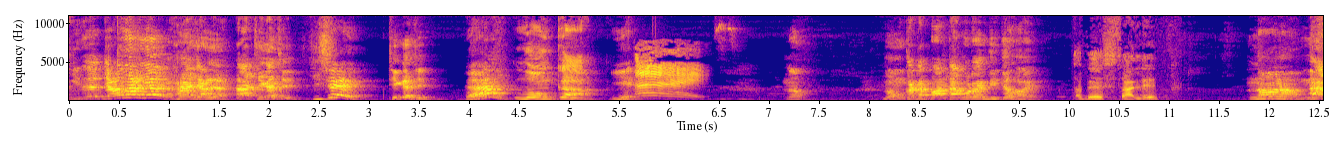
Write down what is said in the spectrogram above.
কি যা যা যা হ্যাঁ যা যা হ্যাঁ ঠিক আছে। কিসে? ঠিক আছে। হ্যাঁ? লঙ্কা। ইয়ে। না। লঙ্কাটা বাটা করে দিতে হয়। আবে সালে। না না। না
